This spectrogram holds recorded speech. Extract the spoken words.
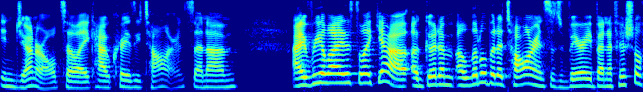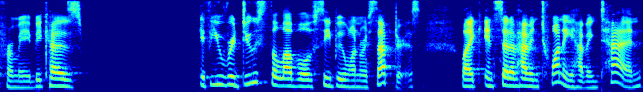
in general, to like have crazy tolerance. And um, I realized like, yeah, a good, a little bit of tolerance is very beneficial for me because if you reduce the level of CB1 receptors, like instead of having 20, having 10,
